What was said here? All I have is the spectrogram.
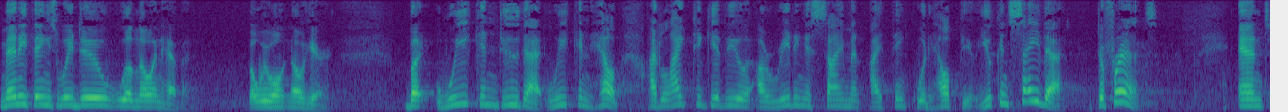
Many things we do, we'll know in heaven, but we won't know here. But we can do that. We can help. I'd like to give you a reading assignment I think would help you. You can say that to friends. And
